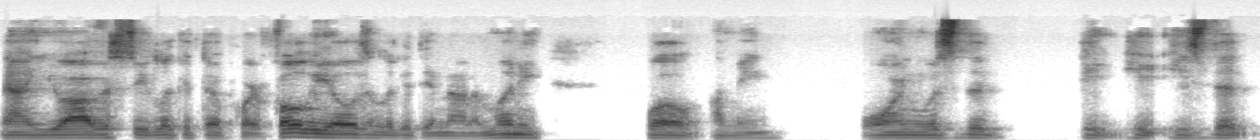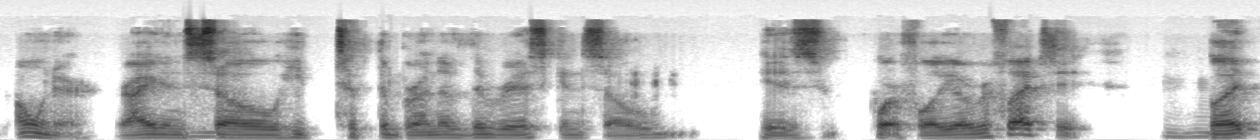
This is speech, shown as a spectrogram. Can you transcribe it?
Now you obviously look at their portfolios and look at the amount of money. Well, I mean, Warren was the he, he he's the owner, right? And mm-hmm. so he took the brunt of the risk, and so his portfolio reflects it. Mm-hmm. But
